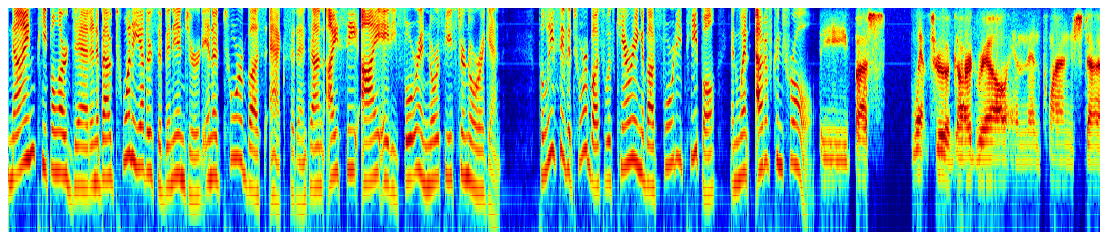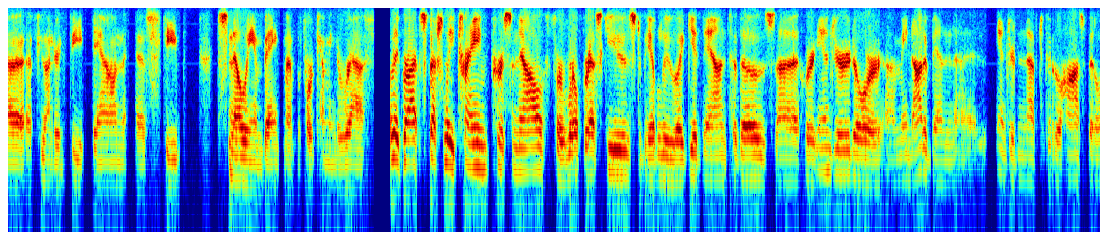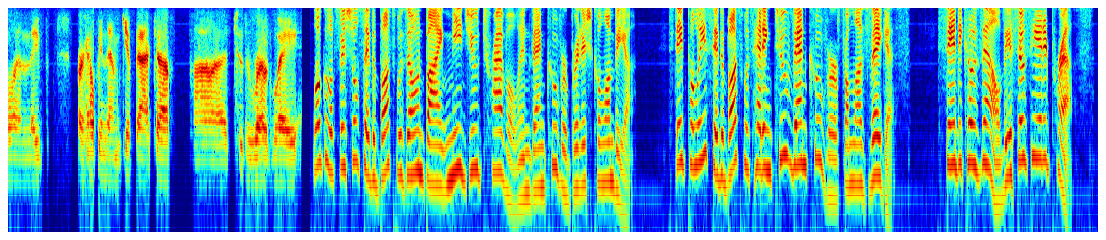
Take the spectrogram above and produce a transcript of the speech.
Nine people are dead and about 20 others have been injured in a tour bus accident on IC I 84 in northeastern Oregon. Police say the tour bus was carrying about 40 people and went out of control. The bus went through a guardrail and then plunged uh, a few hundred feet down a steep, snowy embankment before coming to rest. They brought specially trained personnel for rope rescues to be able to uh, get down to those uh, who are injured or uh, may not have been uh, injured enough to go to a hospital, and they are helping them get back up uh, to the roadway. Local officials say the bus was owned by Mi Joo Travel in Vancouver, British Columbia. State police say the bus was heading to Vancouver from Las Vegas. Sandy Kozel, The Associated Press.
